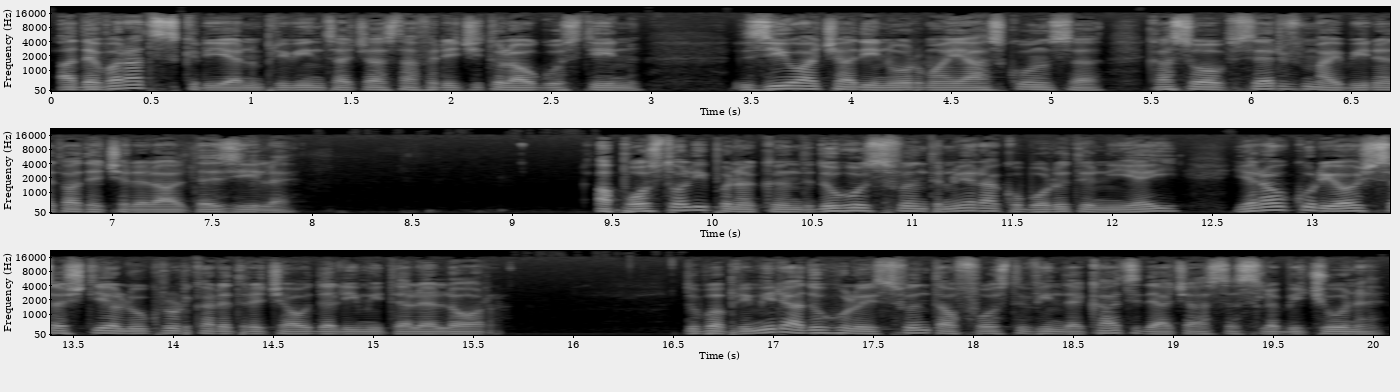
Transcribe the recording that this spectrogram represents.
Adevărat scrie în privința aceasta fericitul Augustin, ziua cea din urmă e ascunsă, ca să observi mai bine toate celelalte zile. Apostolii, până când Duhul Sfânt nu era coborât în ei, erau curioși să știe lucruri care treceau de limitele lor. După primirea Duhului Sfânt au fost vindecați de această slăbiciune.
